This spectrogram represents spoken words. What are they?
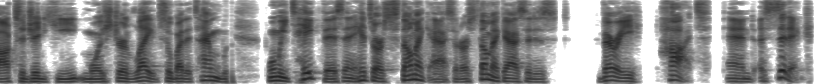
oxygen, heat, moisture, light. So by the time we, when we take this and it hits our stomach acid, our stomach acid is very hot and acidic.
